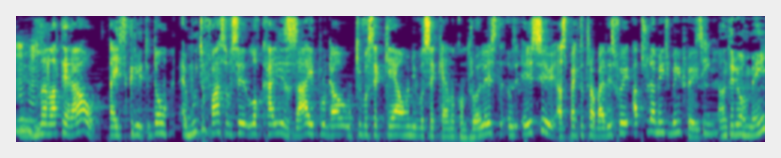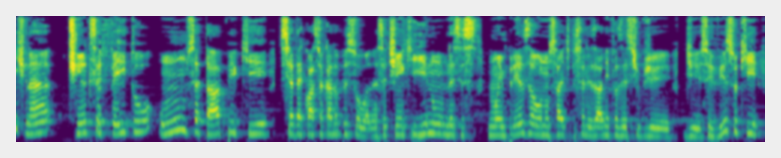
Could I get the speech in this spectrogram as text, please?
Na lateral tá escrito. Então é muito fácil você localizar e plugar o que você quer, aonde você quer no controle. Esse, esse aspecto do trabalho deles foi absurdamente bem feito. Sim. Anteriormente, né, tinha que ser feito um setup que se adequasse a cada pessoa, né? Você tinha que ir num, nesses, numa empresa ou num site especializado em fazer esse tipo de, de serviço que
